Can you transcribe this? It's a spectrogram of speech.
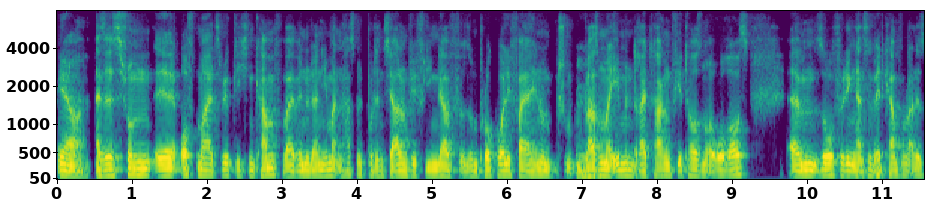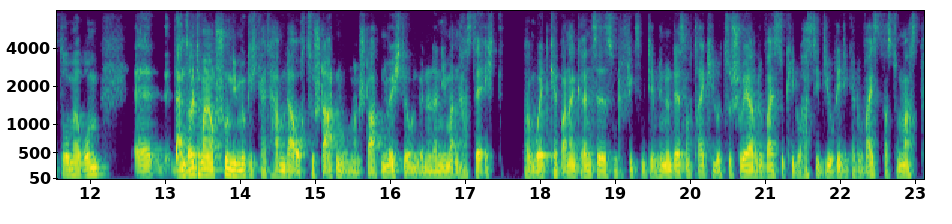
Ja, also es ist schon äh, oftmals wirklich ein Kampf, weil wenn du dann jemanden hast mit Potenzial und wir fliegen da für so einen Pro-Qualifier hin und mhm. blasen mal eben in drei Tagen 4000 Euro raus, ähm, so für den ganzen Wettkampf und alles drumherum, äh, dann sollte man auch schon die Möglichkeit haben, da auch zu starten, wo man starten möchte. Und wenn du dann jemanden hast, der echt beim Weightcap an der Grenze ist und du fliegst mit dem hin und der ist noch drei Kilo zu schwer und du weißt, okay, du hast die Theoretiker, du weißt, was du machst,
